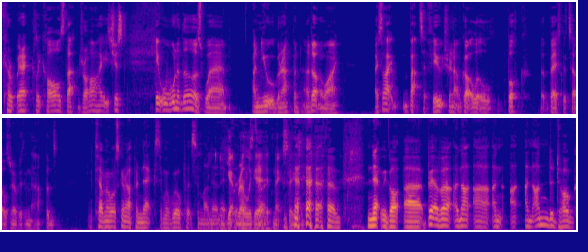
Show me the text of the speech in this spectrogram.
correctly calls that draw? It's just it was one of those where I knew it was going to happen. I don't know why. It's like Back to the Future, and I've got a little book that basically tells me everything that happens. Tell me what's going to happen next, and we will put some money on You it. get for next relegated next season. um, net, we got a bit of a an uh, an, an underdog.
